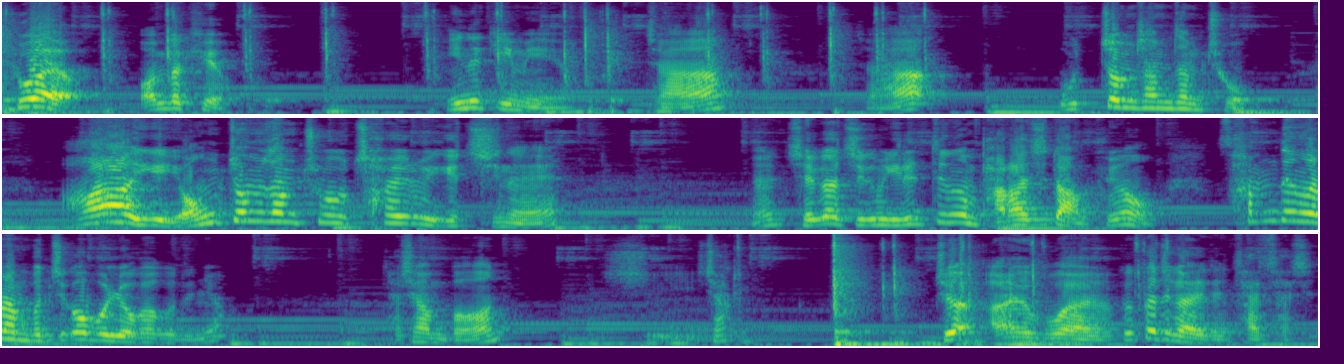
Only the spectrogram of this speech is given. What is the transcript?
좋아요. 완벽해요. 이 느낌이에요. 자, 자 5.33초. 아 이게 0.3초 차이로 이게 지네. 네? 제가 지금 1등은 바라지도 않고요. 3등을 한번 찍어보려고 하거든요. 다시 한번 시작 저, 아유, 뭐야. 끝까지 가야 돼. 다시, 다시.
